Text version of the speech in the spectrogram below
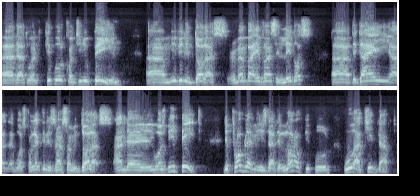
uh, that when people continue paying, um, even in dollars, remember Evans in Lagos? Uh, the guy uh, was collecting his ransom in dollars and uh, he was being paid. The problem is that a lot of people who are kidnapped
